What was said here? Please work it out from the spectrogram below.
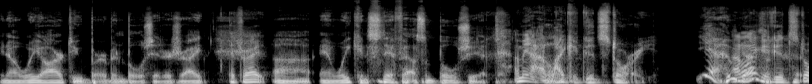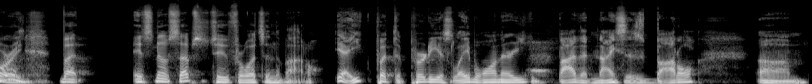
you know, we are two bourbon bullshitters, right? That's right. Uh, and we can sniff out some bullshit. I mean, I like a good story, Yeah. Who I like a good story. but it's no substitute for what's in the bottle. Yeah. You can put the prettiest label on there. You can buy the nicest bottle. Um,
